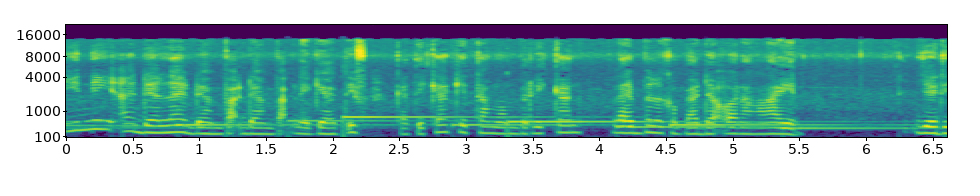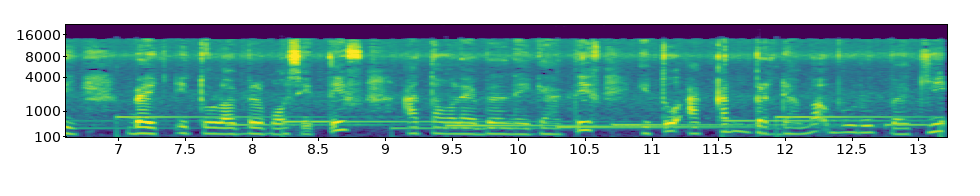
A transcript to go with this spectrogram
ini adalah dampak-dampak negatif ketika kita memberikan label kepada orang lain jadi baik itu label positif atau label negatif itu akan berdampak buruk bagi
